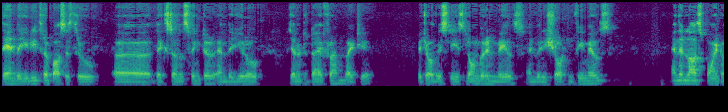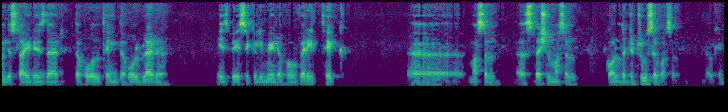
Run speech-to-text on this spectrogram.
then the urethra passes through uh, the external sphincter and the urogenital diaphragm right here, which obviously is longer in males and very short in females. And then last point on this slide is that the whole thing, the whole bladder is basically made of a very thick uh, muscle, a special muscle called the detrusor muscle, okay?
